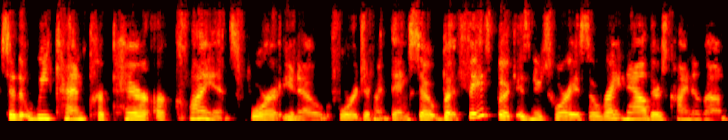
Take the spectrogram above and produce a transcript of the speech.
so that we can prepare our clients for, you know, for different things. So, but Facebook is notorious. So right now there's kind of um,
